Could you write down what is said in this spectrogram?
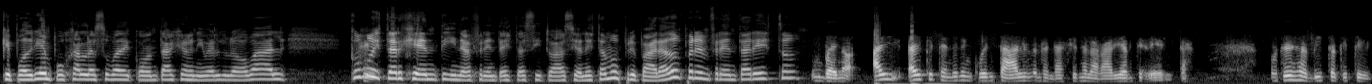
que podría empujar la suba de contagios a nivel global. ¿Cómo está Argentina frente a esta situación? ¿Estamos preparados para enfrentar esto? Bueno, hay, hay que tener en cuenta algo en relación a la variante Delta. Ustedes han visto que este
